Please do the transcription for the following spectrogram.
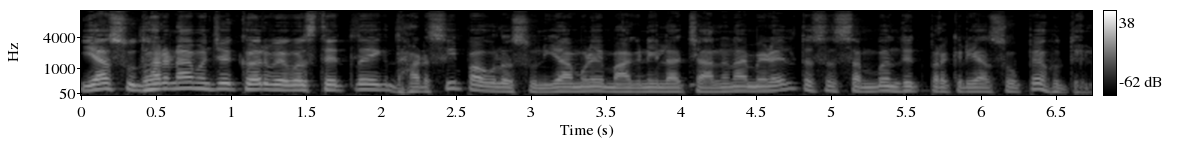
या सुधारणा म्हणजे कर व्यवस्थेतलं एक धाडसी पाऊल असून यामुळे मागणीला चालना मिळेल तसंच संबंधित प्रक्रिया सोप्या होतील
